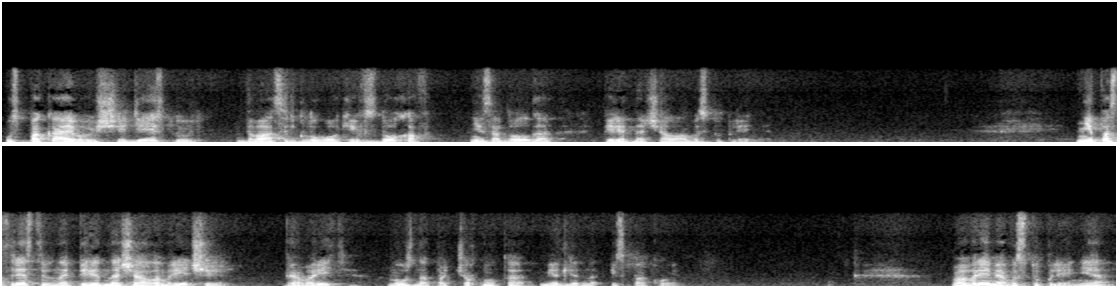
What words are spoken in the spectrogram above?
Успокаивающе действуют 20 глубоких вздохов незадолго перед началом выступления. Непосредственно перед началом речи говорить нужно подчеркнуто медленно и спокойно. Во время выступления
